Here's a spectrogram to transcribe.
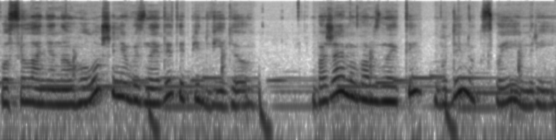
Посилання на оголошення ви знайдете під відео. Бажаємо вам знайти будинок своєї мрії.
